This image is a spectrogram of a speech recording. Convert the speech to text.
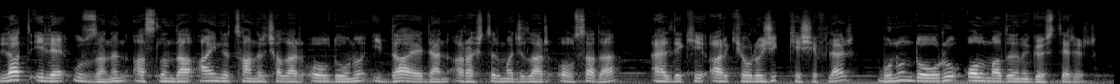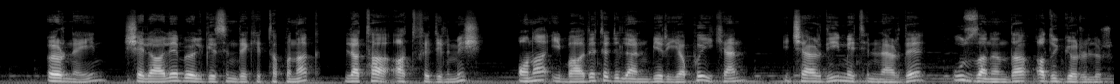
Lat ile Uzza'nın aslında aynı tanrıçalar olduğunu iddia eden araştırmacılar olsa da eldeki arkeolojik keşifler bunun doğru olmadığını gösterir. Örneğin Şelale bölgesindeki tapınak Lat'a atfedilmiş, ona ibadet edilen bir yapı iken içerdiği metinlerde Uzza'nın da adı görülür.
